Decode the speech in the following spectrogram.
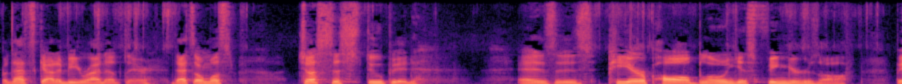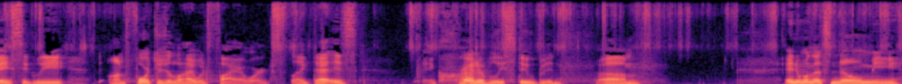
but that's got to be right up there. That's almost just as stupid as is Pierre Paul blowing his fingers off, basically on Fourth of July with fireworks. Like that is incredibly stupid. Um, anyone that's known me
